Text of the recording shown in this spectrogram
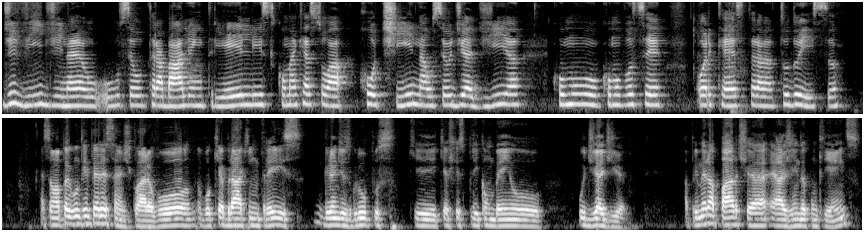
divide, né, o, o seu trabalho entre eles? Como é que é a sua rotina, o seu dia a dia? Como como você orquestra tudo isso? Essa é uma pergunta interessante, claro. Eu vou, eu vou quebrar aqui em três grandes grupos que, que acho que explicam bem o, o dia a dia. A primeira parte é, é, a agenda com clientes,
